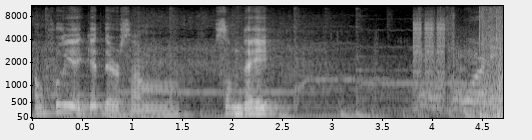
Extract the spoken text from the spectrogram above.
Hopefully I get there some someday. Warning.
